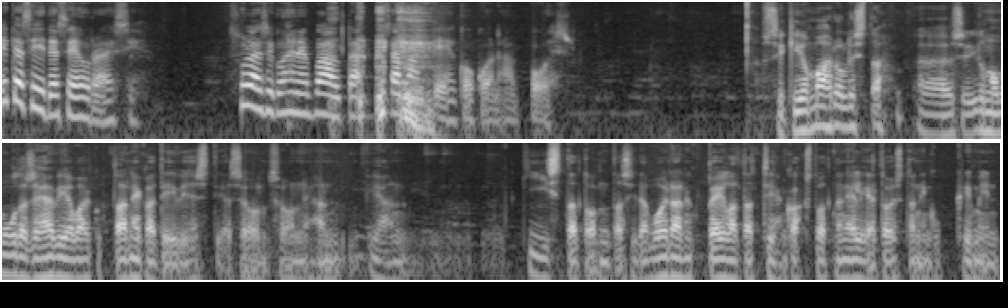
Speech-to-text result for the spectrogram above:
Mitä siitä seuraisi? Sulaisiko hänen valta saman tien kokonaan pois? Sekin on mahdollista. Ilman muuta se häviö vaikuttaa negatiivisesti ja se on, se on ihan, ihan kiistatonta. Sitä voidaan niin peilata siihen 2014 niin Krimin,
